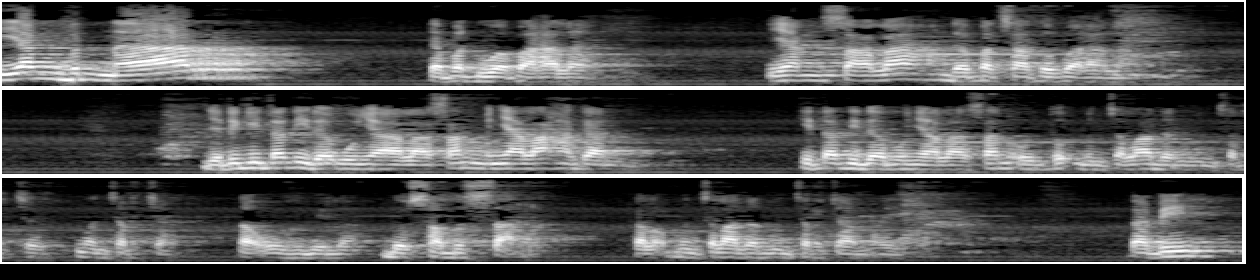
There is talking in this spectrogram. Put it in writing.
yang benar dapat dua pahala. Yang salah dapat satu pahala. Jadi kita tidak punya alasan menyalahkan. Kita tidak punya alasan untuk mencela dan mencerca. mencerca. Ta'udzubillah. Dosa besar kalau mencela dan mencerca mereka. Tapi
